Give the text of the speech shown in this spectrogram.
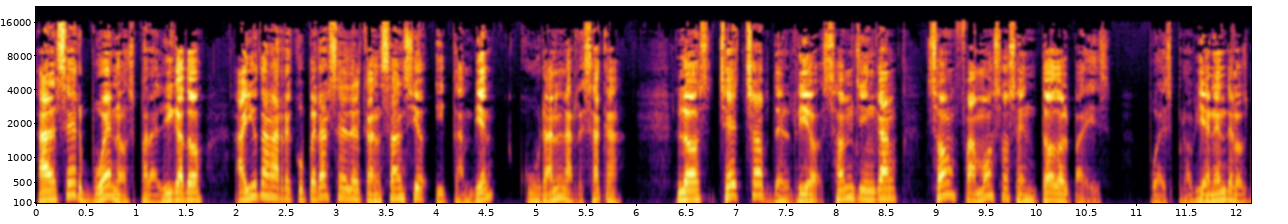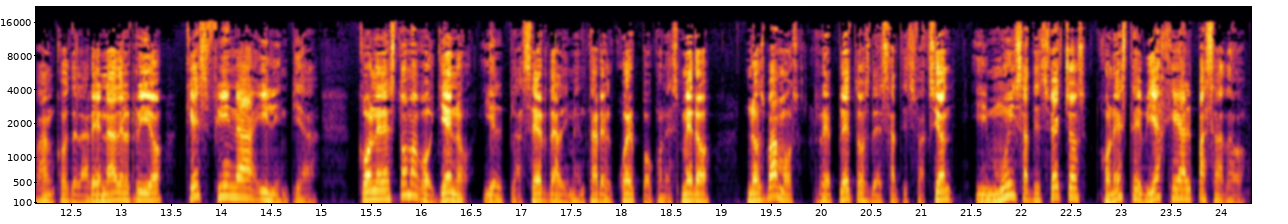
Al ser buenos para el hígado, ayudan a recuperarse del cansancio y también curan la resaca. Los chop del río Samjingang son famosos en todo el país, pues provienen de los bancos de la arena del río, que es fina y limpia. Con el estómago lleno y el placer de alimentar el cuerpo con esmero, nos vamos repletos de satisfacción y muy satisfechos con este viaje al pasado.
